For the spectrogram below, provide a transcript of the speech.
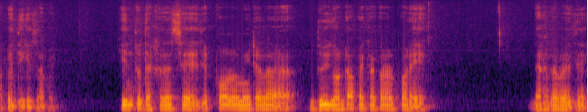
আপের দিকে যাবে। কিন্তু দেখা যাচ্ছে যে পনেরো মিনিট আলা দুই ঘণ্টা অপেক্ষা করার পরে দেখা যাবে যে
